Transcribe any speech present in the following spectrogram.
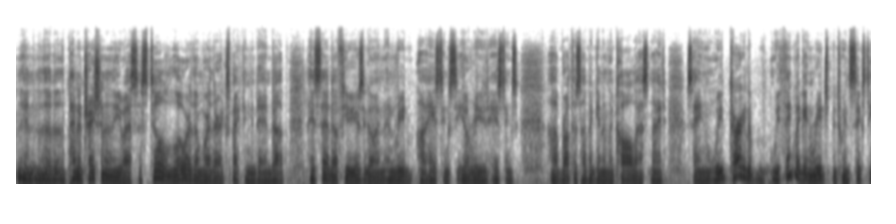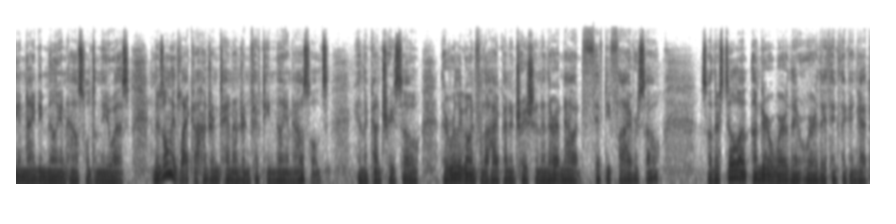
And the, the penetration in the U.S. is still lower than where they're expecting to end up. They said a few years ago, and, and Reed uh, Hastings, CEO Reed Hastings, uh, brought this up again in the call last night, saying we targeted, we think we can reach between 60 and 90 million households in the U.S. And there's only like 110, 115 million households in the country. So they're really going for the high penetration, and they're at now at 55 or so. So they're still under where they where they think they can get.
